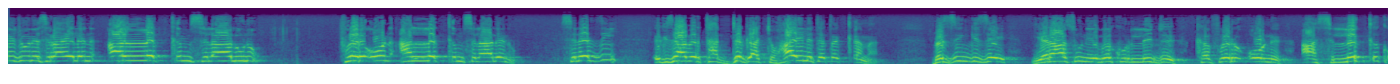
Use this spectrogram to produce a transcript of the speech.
ልጁን እስራኤልን አልለቅም ስላሉ ነው። ፈርዖን አልለቅም ስላለ ነው። ስለዚህ እግዚአብሔር ታደጋቸው፣ ኃይል ተጠቀመ። በዚህን ጊዜ የራሱን የበኩር ልጅ ከፈርዖን አስለቅቆ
